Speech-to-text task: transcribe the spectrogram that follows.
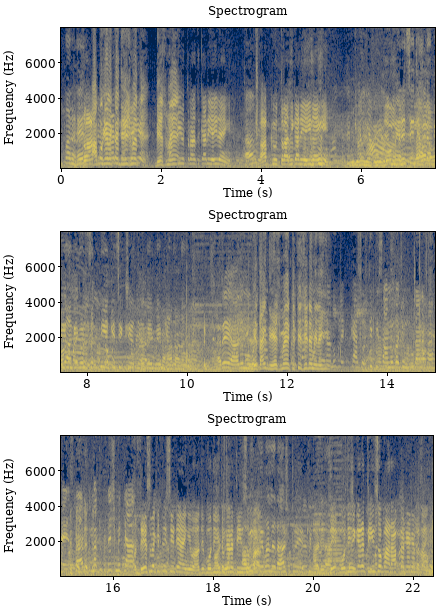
पर है तो आपको क्या लगता है देश में देश में आपकी उत्तराधिकारी यही रहेंगे। हाँ? आपकी उत्तराधिकारी यही रहेंगी? वो मेरे से ज़्यादा भी आगे बढ़ सकती है किसी क्षेत्र में मैं क्या बताऊँ? अरे यार ये ताई देश में कितनी सीटें मिलेगी? क्या सोचती किसानों का जो मुद्दा रहा है इस बार तो मध्य प्रदेश में क्या और देश में कितनी सीटें आएँगी वहाँ मोदी जी तो कह रहे तीन सौ अभी पार राष्ट्र ही है। मोदी जी कह रहे तीन सौ पार आपका क्या कहना चाहिए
